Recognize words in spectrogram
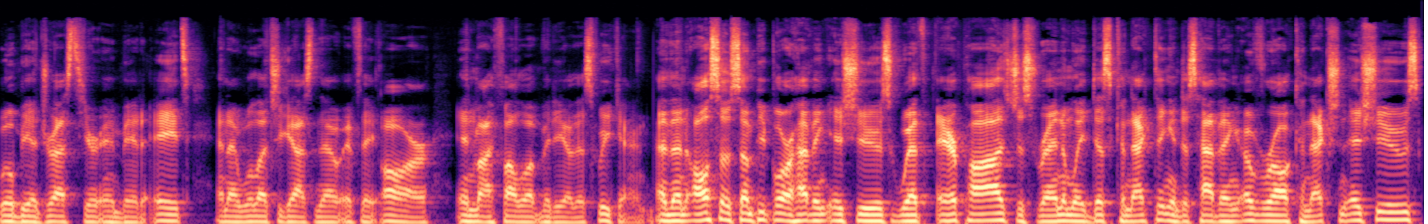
will be addressed here in beta 8 and I will let you guys know if they are in my follow-up video this weekend. And then also some people are having issues with AirPods just randomly disconnecting and just having overall connection issues.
